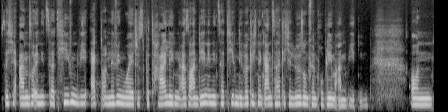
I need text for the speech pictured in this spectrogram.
sich an so Initiativen wie Act on Living Wages beteiligen, also an den Initiativen, die wirklich eine ganzheitliche Lösung für ein Problem anbieten. Und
